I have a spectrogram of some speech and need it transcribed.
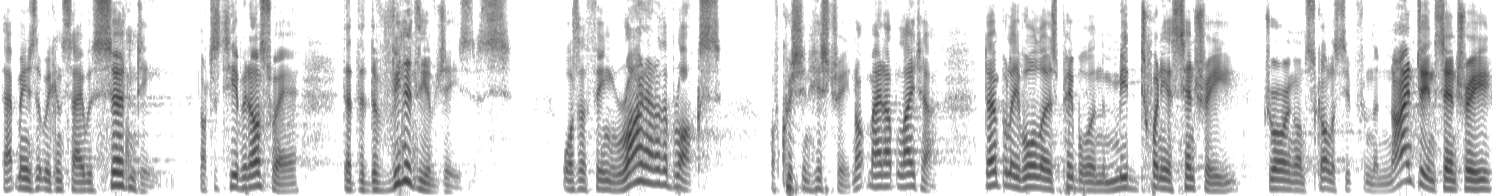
That means that we can say with certainty, not just here but elsewhere, that the divinity of Jesus was a thing right out of the blocks of Christian history, not made up later. Don't believe all those people in the mid 20th century drawing on scholarship from the 19th century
